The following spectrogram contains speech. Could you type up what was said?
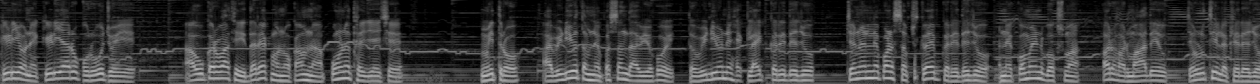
કીડીઓને કીડિયારું પૂરવું જોઈએ. આવું કરવાથી દરેક મનોકામના પૂર્ણ થઈ જાય છે. મિત્રો, આ વીડિયો તમને પસંદ આવ્યો હોય તો વિડીયોને એક લાઇક કરી દેજો, ચેનલને પણ સબસ્ક્રાઈબ કરી દેજો અને કોમેન્ટ બોક્સમાં હર હર મહાદેવ જરૂરથી લખી દેજો.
